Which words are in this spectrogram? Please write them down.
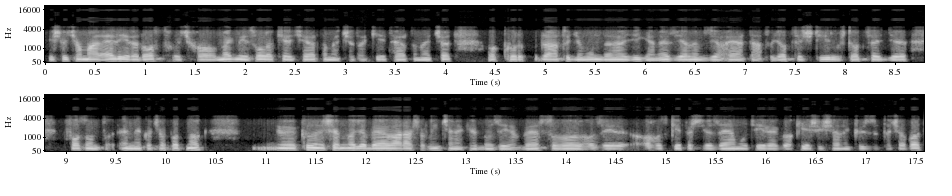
és hogyha már eléred azt, hogyha megnéz valaki egy herta meccset, vagy két herta meccset, akkor rá tudja mondani, hogy igen, ez jellemzi a hertát, hogy adsz egy stílust, adsz egy fazont ennek a csapatnak. Különösen nagyobb elvárások nincsenek ebben az évben, szóval azért ahhoz képest, hogy az elmúlt években a késés ellen küzdött a csapat,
